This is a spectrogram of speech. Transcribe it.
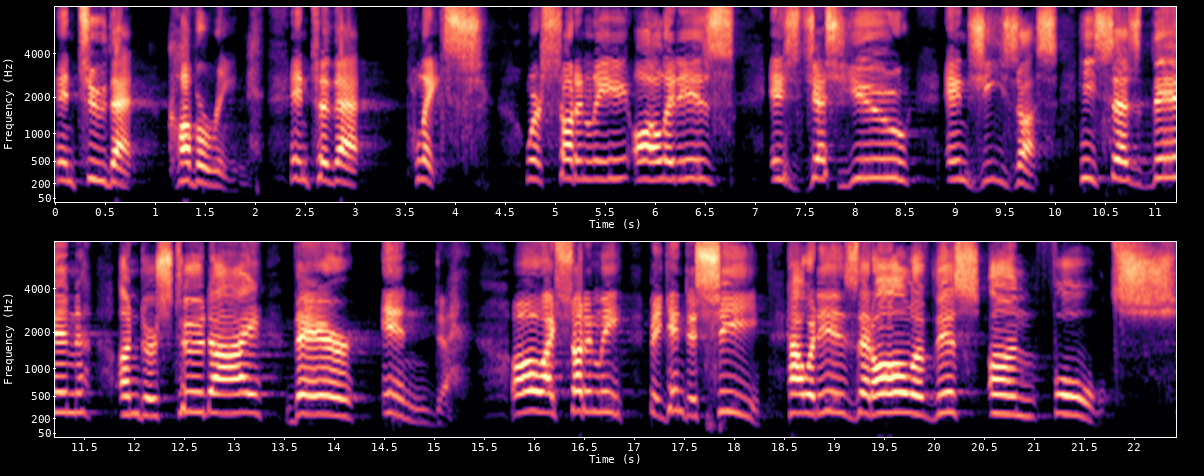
into that covering, into that place where suddenly all it is is just you and Jesus. He says, Then understood I their end. Oh, I suddenly begin to see how it is that all of this unfolds.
